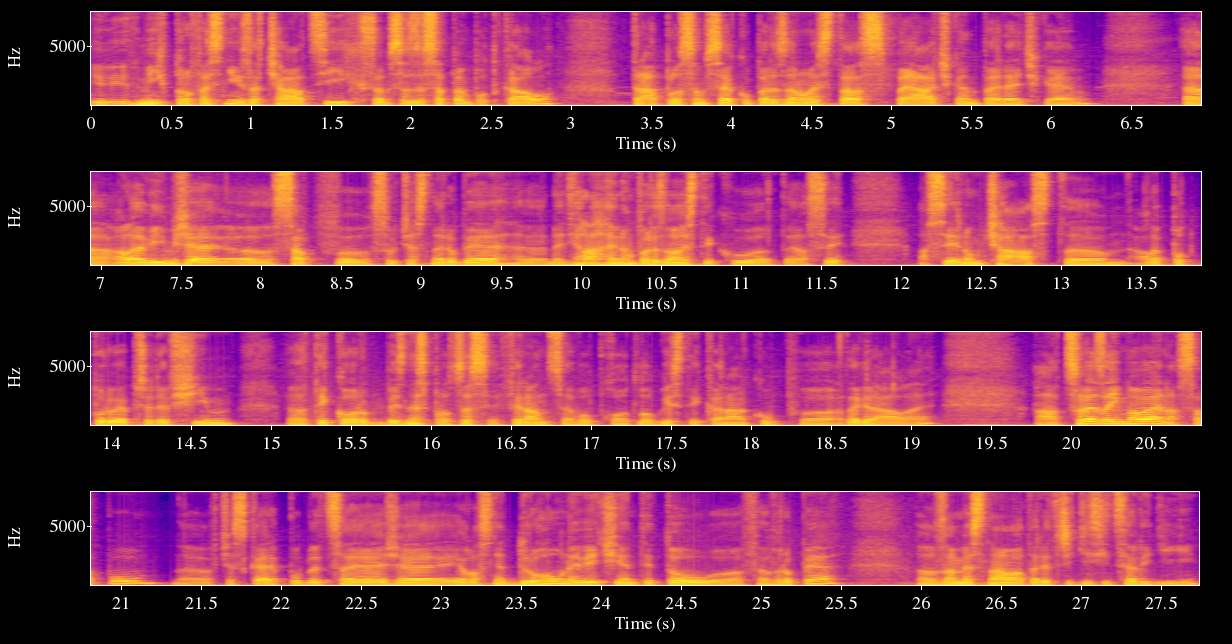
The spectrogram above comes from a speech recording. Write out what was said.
i v mých profesních začátcích jsem se se SAPem potkal. Trápil jsem se jako personalista s PAčkem, PDčkem ale vím, že eh, SAP v současné době eh, nedělá jenom personalistiku, to je asi, asi jenom část, ale podporuje především ty core business procesy, finance, obchod, logistika, nákup a tak dále. A co je zajímavé na SAPu v České republice je, že je vlastně druhou největší entitou v Evropě, zaměstnává tady 3000 lidí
